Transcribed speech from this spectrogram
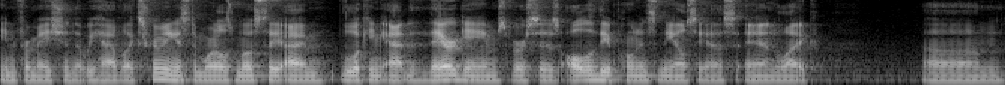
information that we have. Like Scrimming against Immortals, mostly I'm looking at their games versus all of the opponents in the LCS and like um,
